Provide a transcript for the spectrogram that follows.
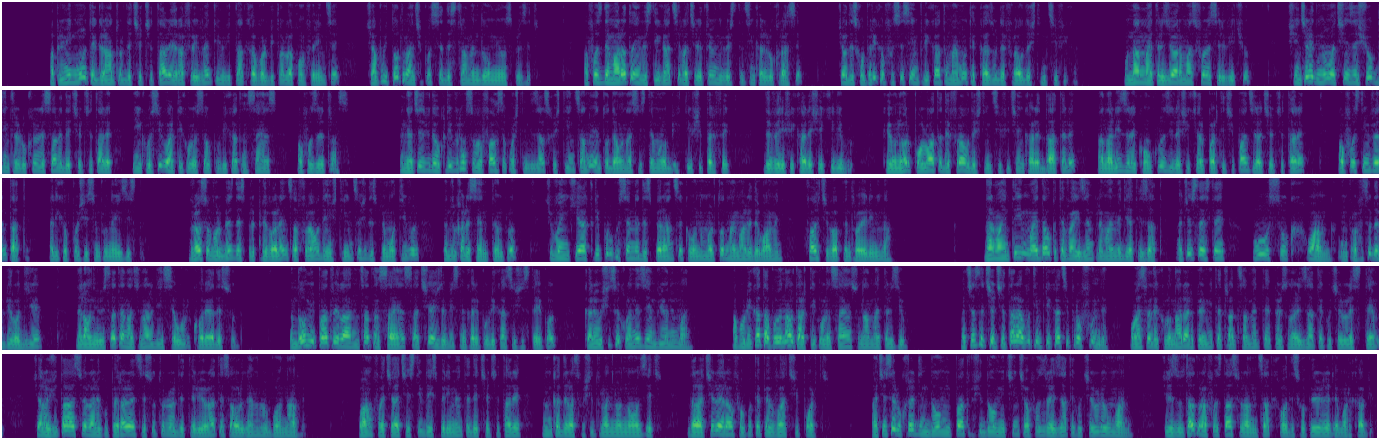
A primit multe granturi de cercetare, era frecvent invitat ca vorbitor la conferințe și apoi totul a început să se destrame în 2011. A fost demarată o investigație la cele trei universități în care lucrase și au descoperit că fusese implicat în mai multe cazuri de fraudă științifică. Un an mai târziu a rămas fără serviciu și în cele din urmă 58 dintre lucrările sale de cercetare, inclusiv articolul său publicat în Science, au fost retrase. În acest videoclip vreau să vă fac să conștientizați că știința nu e întotdeauna sistemul obiectiv și perfect de verificare și echilibru, că e uneori poluată de fraude științifice în care datele, analizele, concluziile și chiar participanții la cercetare au fost inventate, adică pur și simplu nu există. Vreau să vorbesc despre prevalența fraudei în știință și despre motivul pentru care se întâmplă și voi încheia clipul cu semne de speranță că un număr tot mai mare de oameni fac ceva pentru a elimina. Dar mai întâi mai dau câteva exemple mai mediatizate. Acesta este Wu Suk Hwang, un profesor de biologie de la Universitatea Națională din Seul, Corea de Sud. În 2004 el a anunțat în Science, aceeași revistă în care publicase și Staple, că a reușit să cloneze embrioni umani. A publicat apoi un alt articol în Science un an mai târziu. Această cercetare a avut implicații profunde. O astfel de clonare ar permite tratamente personalizate cu celule STEM și ar ajuta astfel la recuperarea țesuturilor deteriorate sau organelor bolnave. Huang făcea acest tip de experimente de cercetare încă de la sfârșitul anilor 90, dar acelea erau făcute pe vaci și porci. Aceste lucrări din 2004 și 2005 au fost realizate cu celule umane și rezultatul a fost astfel anunțat ca o descoperire remarcabilă.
